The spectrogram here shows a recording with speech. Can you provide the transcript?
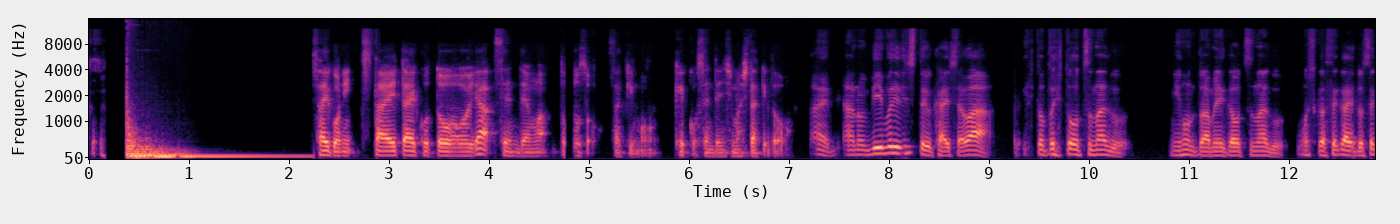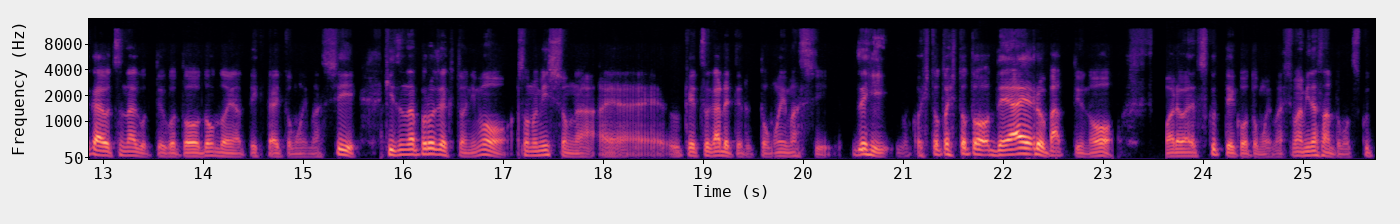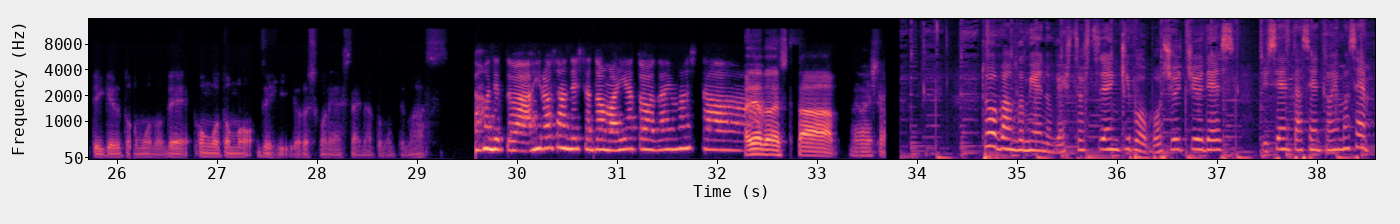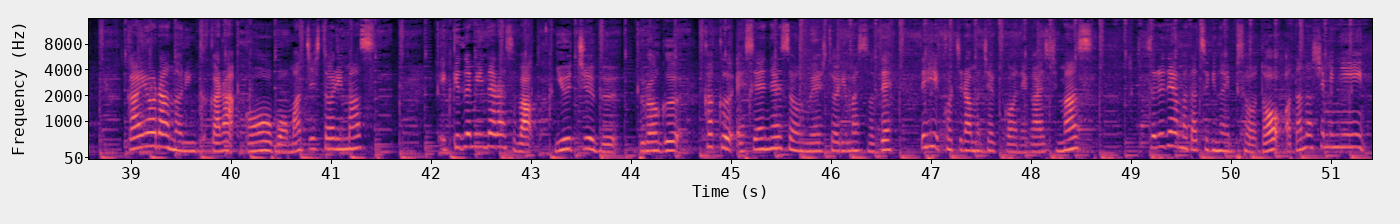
最後に伝えたいことや宣伝はどうぞ。さっきも結構宣伝しましたけど。はい。あの、ビーブリッジという会社は、人と人をつなぐ日本とアメリカをつなぐ、もしくは世界と世界をつなぐっていうことをどんどんやっていきたいと思いますし、絆プロジェクトにもそのミッションが、えー、受け継がれてると思いますし、ぜひ人と人と出会える場っていうのを我々作っていこうと思いますし、まあ、皆さんとも作っていけると思うので、今後ともぜひよろしくお願いしたいなと思ってます。本日はヒロさんでした。どうもありがとうございました。ありがとうございました。お願いします。当番組へのゲスト出演希望募集中です。次戦多戦問いません。概要欄のリンクからご応募お待ちしております。イッキズミダラスは YouTube、ブログ、各 SNS を運営しておりますので、ぜひこちらもチェックお願いします。それではまた次のエピソードをお楽しみに。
